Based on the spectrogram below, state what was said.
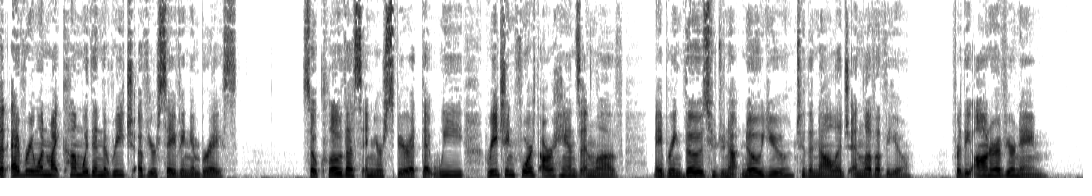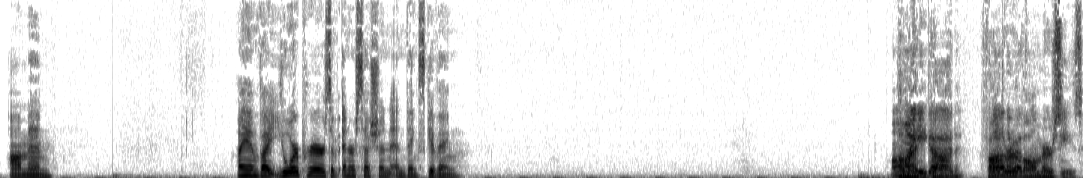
that everyone might come within the reach of your saving embrace. So clothe us in your spirit, that we, reaching forth our hands in love, may bring those who do not know you to the knowledge and love of you. For the honor of your name. Amen. I invite your prayers of intercession and thanksgiving. Almighty God, Father of all mercies,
